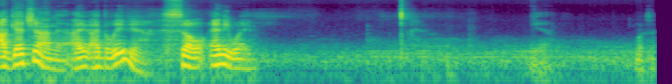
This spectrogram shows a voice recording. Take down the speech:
I'll get you on that. I, I believe you. So anyway. Yeah. What's that?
